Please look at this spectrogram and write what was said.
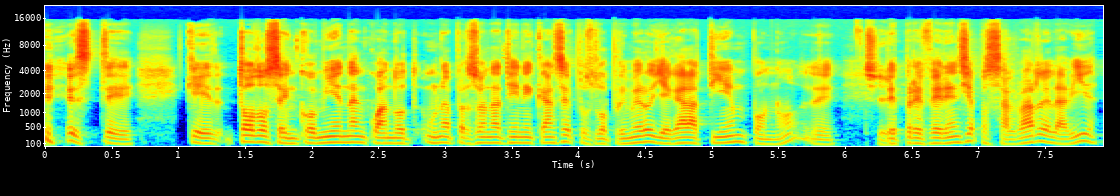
este, que todos se encomiendan cuando una persona tiene cáncer, pues lo primero llegar a tiempo, ¿no? De, de preferencia, pues salvarle la vida.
